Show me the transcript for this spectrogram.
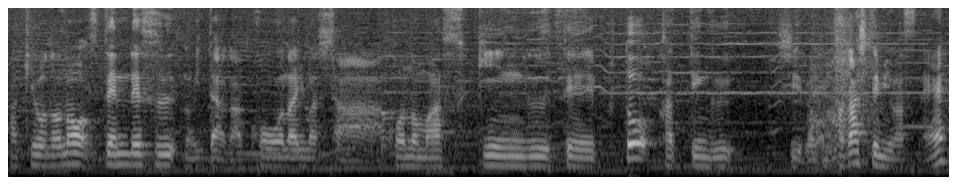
先ほどのステンレスの板がこうなりました。このマスキングテープとカッティングシールを剥がしてみますね。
